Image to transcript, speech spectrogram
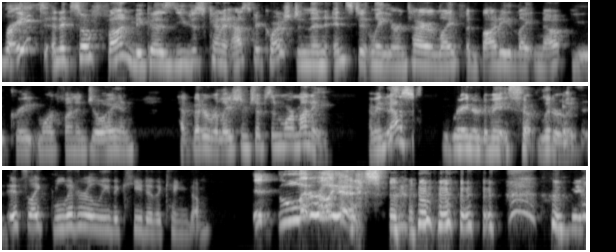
Right? And it's so fun because you just kind of ask a question then instantly your entire life and body lighten up, you create more fun and joy and have better relationships and more money. I mean, this yep. is just a brainer to me, so literally. It's, it's like literally the key to the kingdom. It literally is. Maybe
